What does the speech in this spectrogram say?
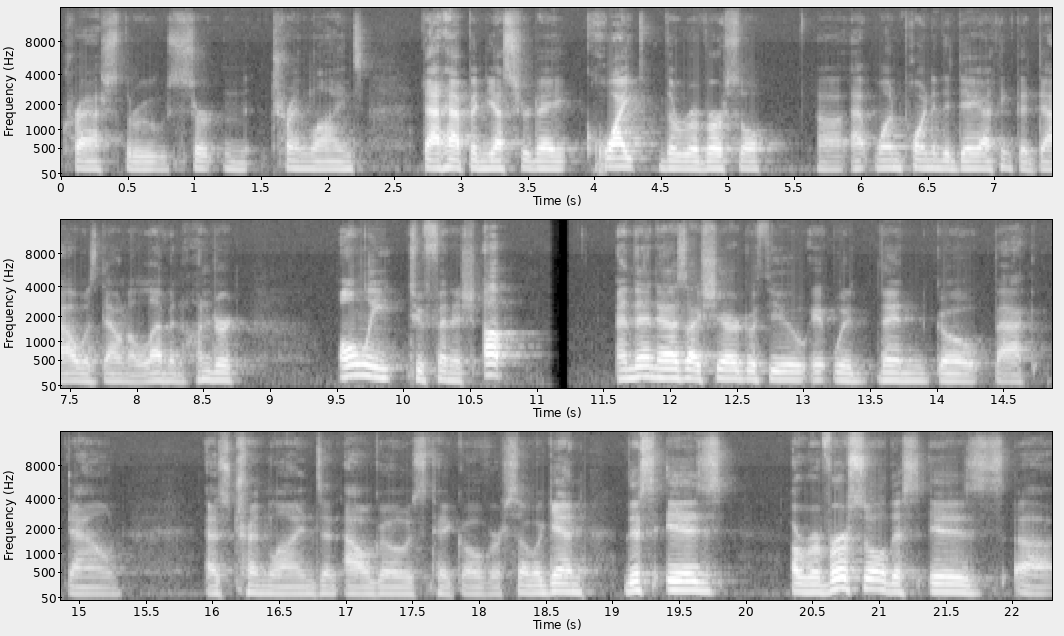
crash through certain trend lines. That happened yesterday. Quite the reversal. Uh, at one point in the day, I think the Dow was down 1100, only to finish up. And then, as I shared with you, it would then go back down as trend lines and algos take over. So again, this is a reversal. This is uh,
